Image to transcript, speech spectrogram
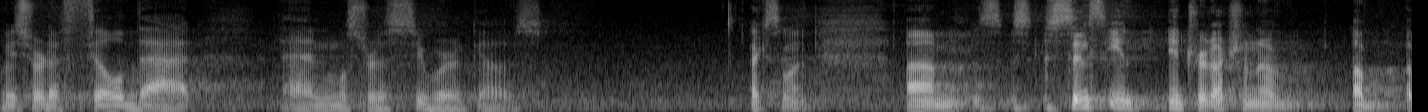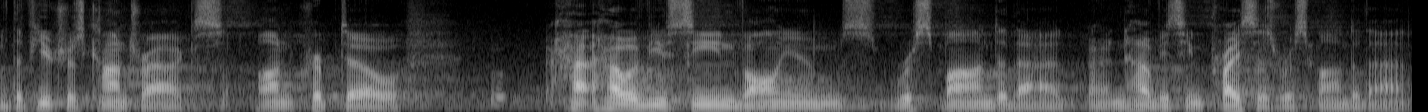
we sort of filled that, and we'll sort of see where it goes. Excellent. Um, since the introduction of, of, of, the futures contracts on crypto, how, how have you seen volumes respond to that, and how have you seen prices respond to that?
